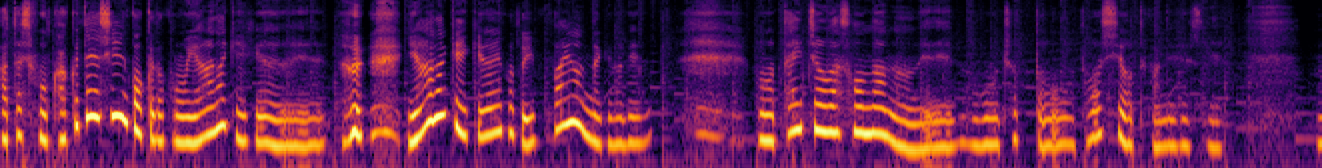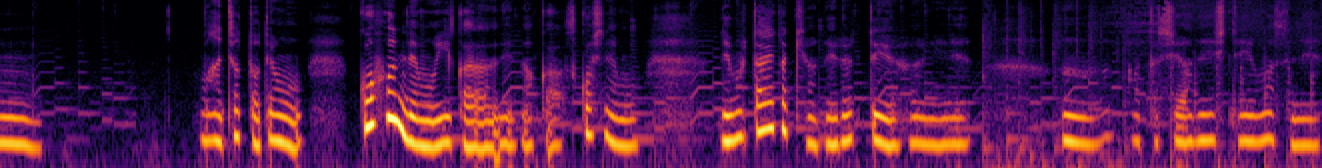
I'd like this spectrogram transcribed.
私もう確定申告とかもやらなきゃいけないのね。やらなきゃいけないこといっぱいなんだけどね。もう体調がそんなんなのでね、もうちょっとどうしようって感じですね。うん。まあちょっとでも、5分でもいいからね、なんか少しでも眠たい時は寝るっていう風にね、うん、私はね、していますね。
